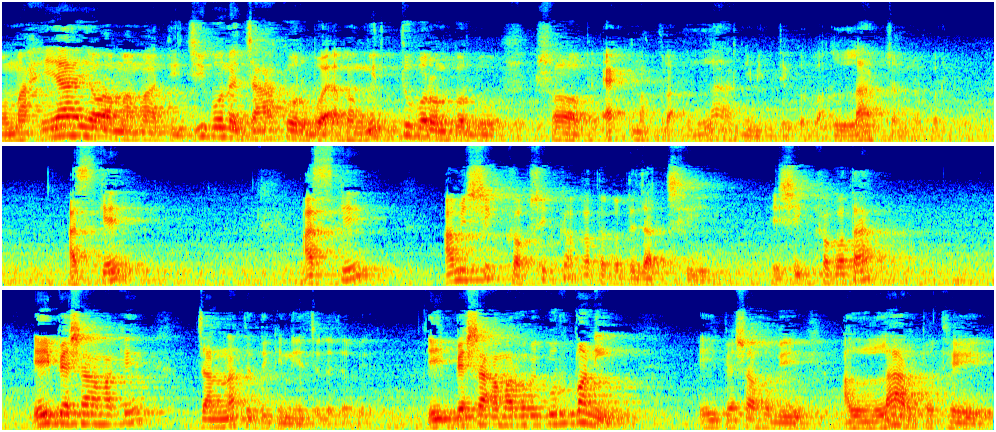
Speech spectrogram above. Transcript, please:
ও মাহিয়া মামাতি, জীবনে যা করব এবং মৃত্যুবরণ করব, সব একমাত্র আল্লাহর নিমিত্তে করব, আল্লাহর জন্য করব। আজকে আজকে আমি শিক্ষক, শিক্ষকতা করতে যাচ্ছি। এই শিক্ষকতা এই পেশা আমাকে জান্নাতের দিকে নিয়ে চলে যাবে। এই পেশা আমার হবে কুরবানি, এই পেশা হবে আল্লাহর পথে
